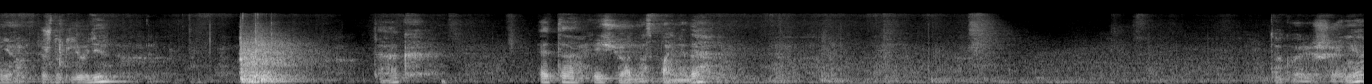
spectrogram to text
меня ждут люди. Так, это еще одна спальня, да? Такое решение.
